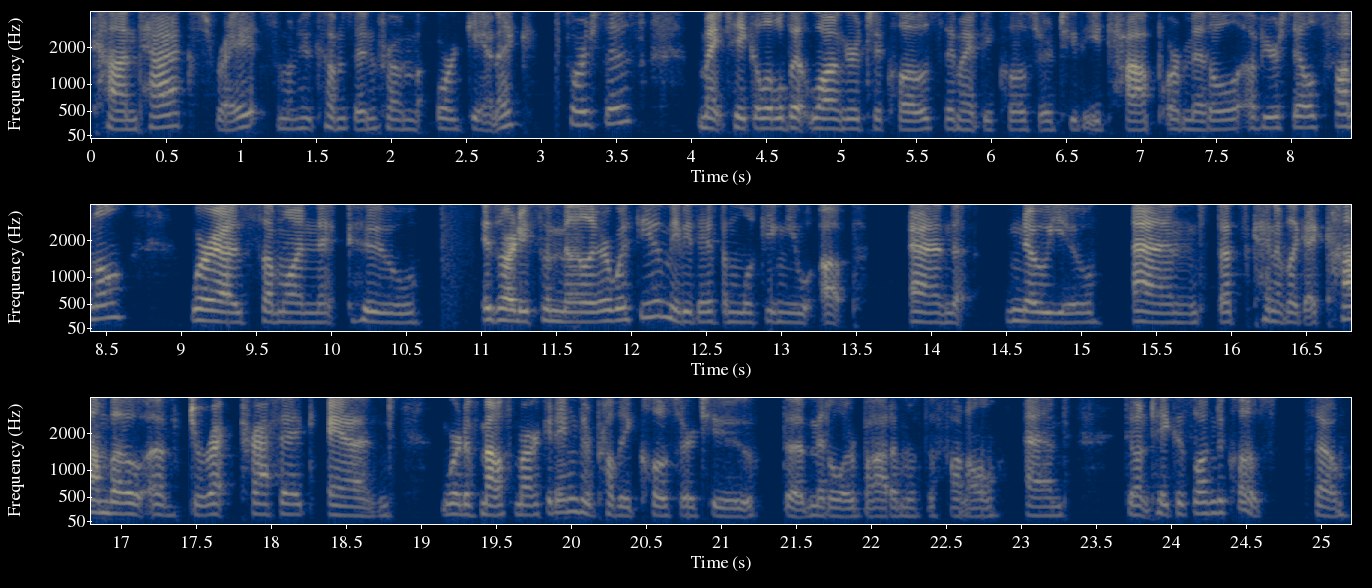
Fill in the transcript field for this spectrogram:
contacts, right? Someone who comes in from organic sources might take a little bit longer to close. They might be closer to the top or middle of your sales funnel. Whereas someone who is already familiar with you, maybe they've been looking you up and know you. And that's kind of like a combo of direct traffic and word of mouth marketing. They're probably closer to the middle or bottom of the funnel and don't take as long to close. So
